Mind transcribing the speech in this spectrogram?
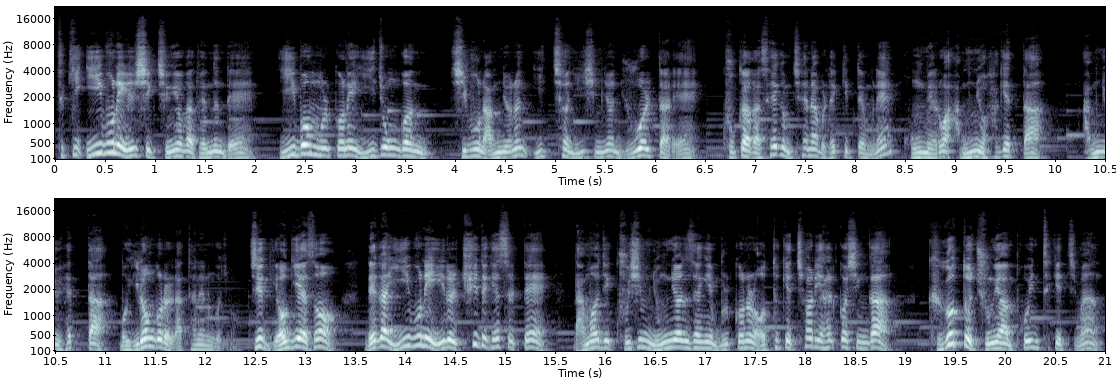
특히 2분의 1씩 증여가 됐는데 이번 물건의 이종건 지분 압류는 2020년 6월 달에 국가가 세금 체납을 했기 때문에 공매로 압류하겠다. 압류했다. 뭐 이런 거를 나타내는 거죠. 즉 여기에서 내가 2분의 1을 취득했을 때 나머지 96년생의 물건을 어떻게 처리할 것인가 그것도 중요한 포인트겠지만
